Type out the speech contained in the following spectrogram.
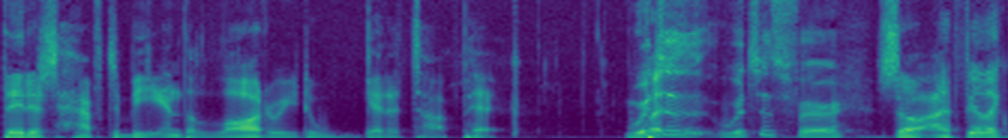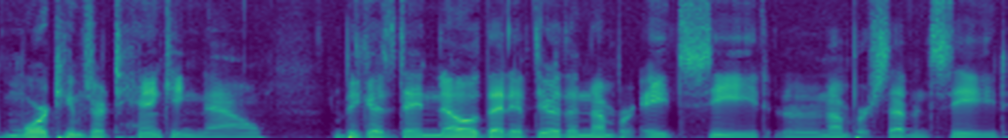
They just have to be in the lottery to get a top pick. which but- is which is fair. So I feel like more teams are tanking now because they know that if they're the number eight seed or the number seven seed,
